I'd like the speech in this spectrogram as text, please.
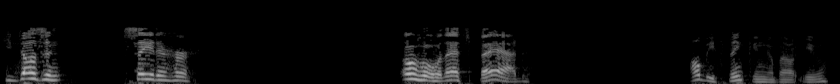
He doesn't say to her, Oh, that's bad. I'll be thinking about you.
